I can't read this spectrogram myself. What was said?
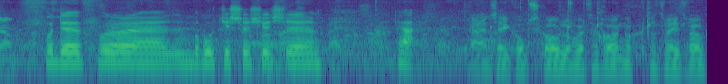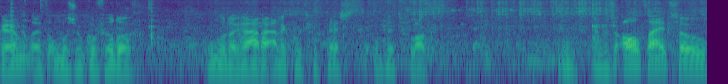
ja. Voor de, voor, eh, de broertjes, zusjes. eh, ja. Ja, en zeker op scholen wordt er gewoon nog, dat weten we ook hè, uit onderzoek hoeveel er onder de radar eigenlijk wordt gepest op dit vlak. En dat is altijd zo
